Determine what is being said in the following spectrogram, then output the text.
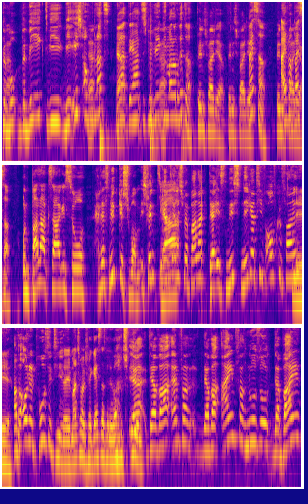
bewo- bewegt wie, wie ich auf Ja. dem Platz. Ja, der hat sich bewegt wie Marlon Ritter. Bin ich bei dir, bin ich bei dir. Besser. Bin ich Einfach besser. Und Ballack sage ich so, Ja, der ist mitgeschwommen. Ich finde, Ja. ganz ehrlich, bei Ballack, der ist nicht negativ aufgefallen, Nee. aber auch nicht positiv. nee, manchmal habe ich vergessen, dass wir den überhaupt spielen. Ja, der war einfach, der war einfach nur so dabei,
